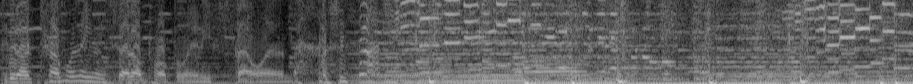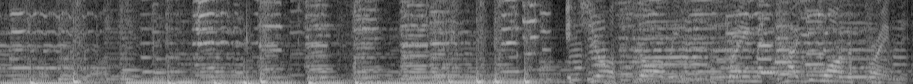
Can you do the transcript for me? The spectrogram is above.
Dude, our trap wasn't even set up properly, and he fell in. It's your story, so frame it how you wanna frame it.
